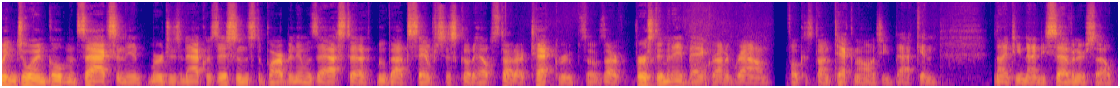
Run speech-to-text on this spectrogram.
went and joined Goldman Sachs in the mergers and acquisitions department, and was asked to move out to San Francisco to help start our tech group. So it was our first M&A banker on the ground, focused on technology back in 1997 or so.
